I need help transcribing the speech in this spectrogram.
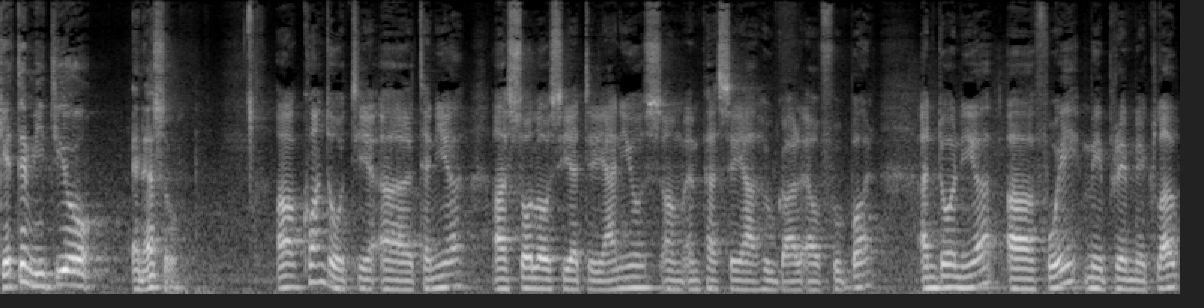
¿Qué te metió en eso? Uh, cuando te- uh, tenía uh, solo siete años, um, empecé a jugar al fútbol. Antonia uh, fue mi primer club.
